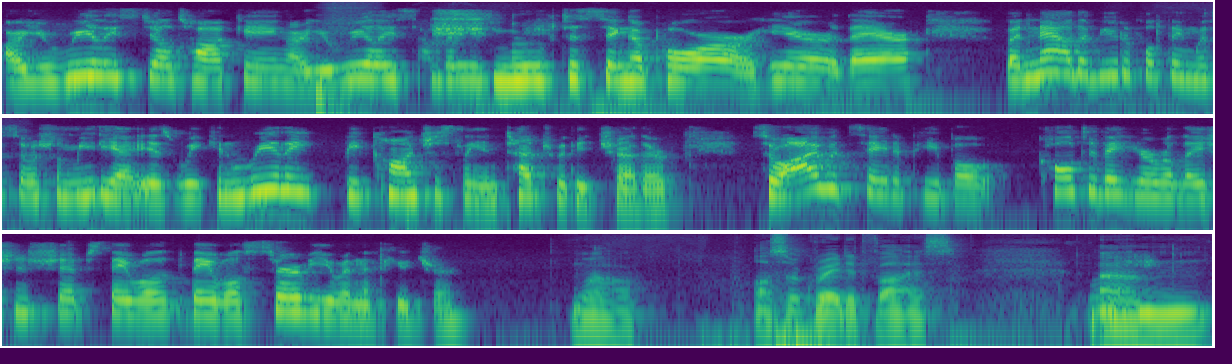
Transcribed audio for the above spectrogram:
are you really still talking? Are you really somebody's moved to Singapore or here or there? But now the beautiful thing with social media is we can really be consciously in touch with each other. So I would say to people, cultivate your relationships. They will they will serve you in the future. Wow. Also great advice. Um,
